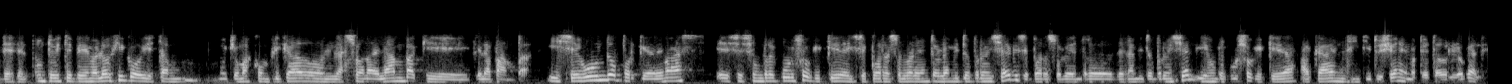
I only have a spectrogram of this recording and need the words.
desde el punto de vista epidemiológico hoy está mucho más complicado la zona del AMBA que, la Pampa. Y segundo, porque además ese es un recurso que queda y se puede resolver dentro del ámbito provincial, que se puede resolver dentro del ámbito provincial y es un recurso que queda acá en las instituciones, en los prestadores locales.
